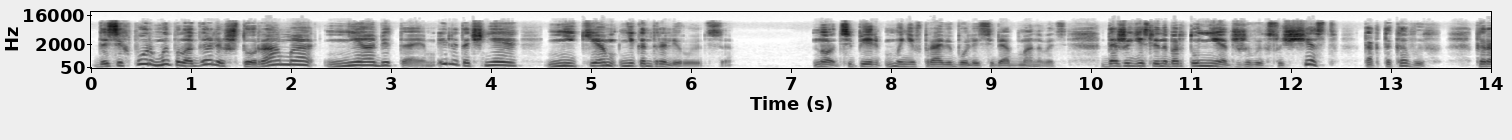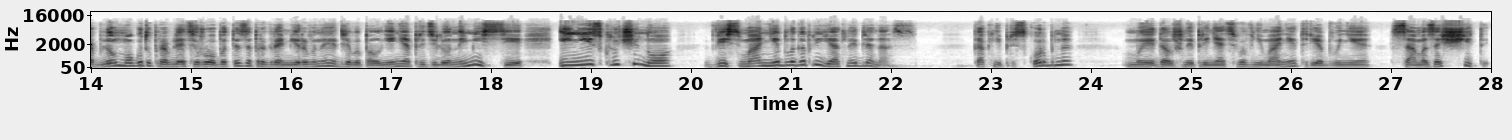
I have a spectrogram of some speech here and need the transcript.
До сих пор мы полагали, что Рама необитаем, или точнее, никем не контролируется. Но теперь мы не вправе более себя обманывать. Даже если на борту нет живых существ, как таковых, кораблем могут управлять роботы, запрограммированные для выполнения определенной миссии, и не исключено весьма неблагоприятной для нас. Как ни прискорбно, мы должны принять во внимание требования самозащиты.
